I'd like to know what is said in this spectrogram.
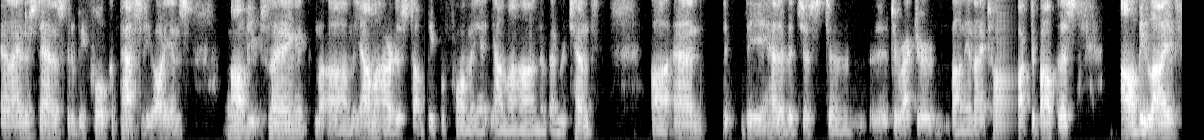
and I understand it's going to be full capacity audience. I'll be playing um, a Yamaha artist. I'll be performing at Yamaha on November 10th, uh, and the head of it, just uh, director Bonnie and I talked about this. I'll be live.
